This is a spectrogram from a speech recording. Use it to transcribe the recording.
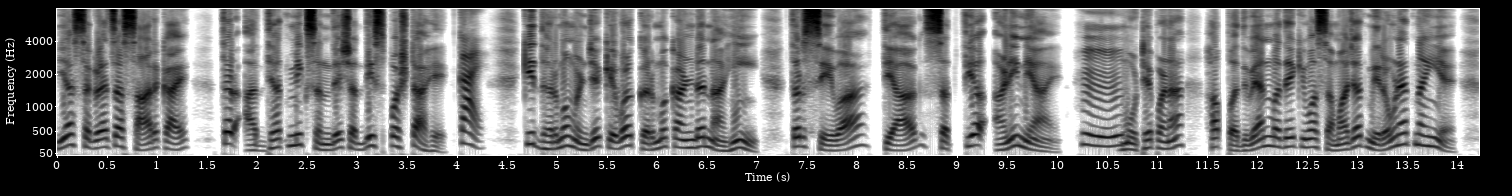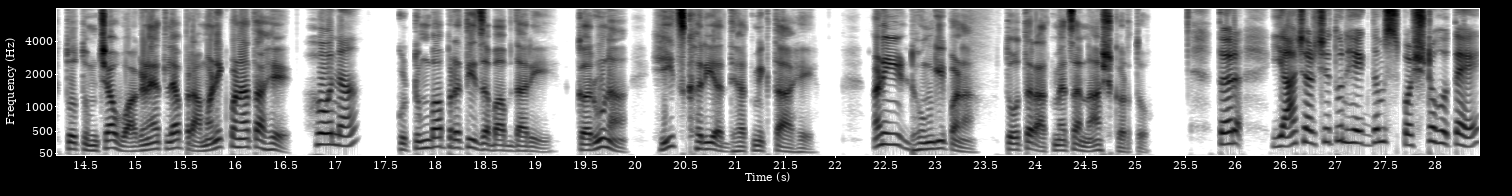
या सगळ्याचा सार काय? तर आध्यात्मिक संदेश अगदी स्पष्ट आहे. काय? की धर्म म्हणजे केवळ कर्मकांड नाही तर सेवा त्याग सत्य आणि न्याय. मोठेपणा हा पदव्यांमध्ये किंवा समाजात मिरवण्यात नाहीये तो तुमच्या वागण्यातल्या प्रामाणिकपणात आहे. हो ना. कुटुंबाप्रती जबाबदारी करुणा हीच खरी आध्यात्मिकता आहे. आणि ढोंगीपणा तो तर आत्म्याचा नाश करतो. तर या चर्चेतून हे एकदम स्पष्ट होतंय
